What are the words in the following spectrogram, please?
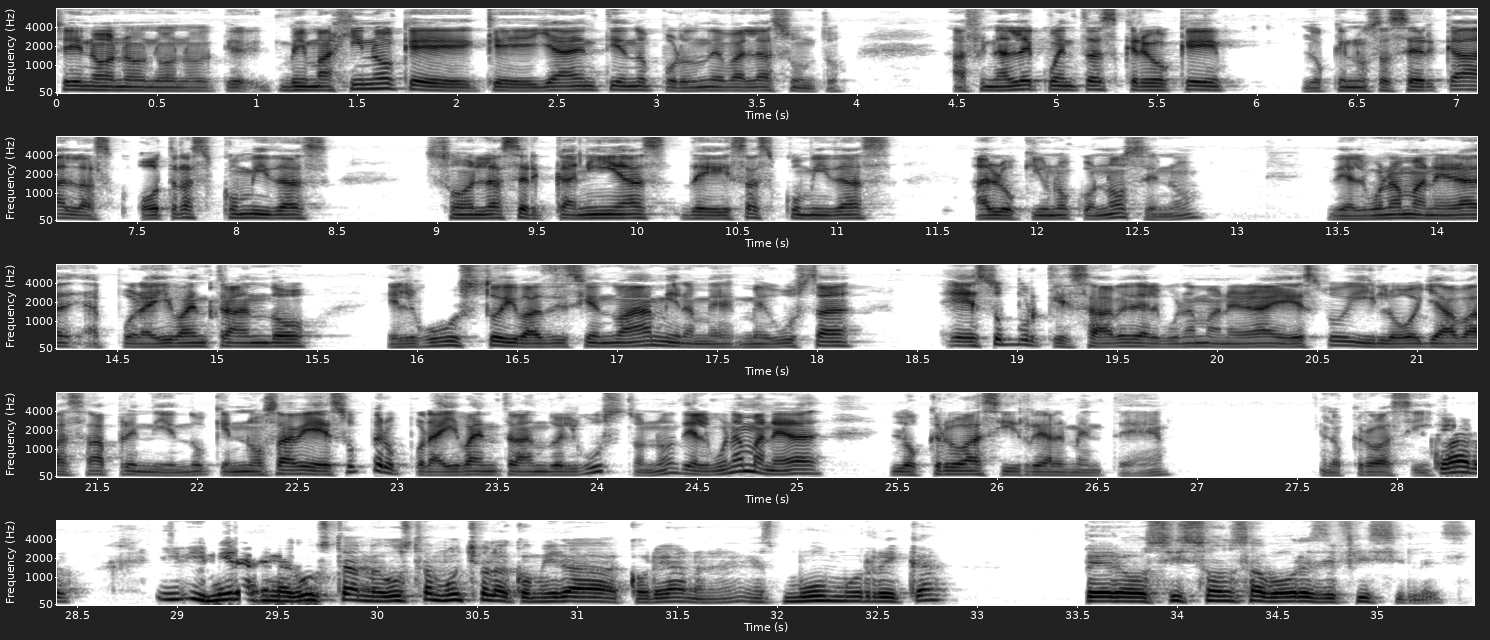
Sí, no, no, no, no. Me imagino que, que ya entiendo por dónde va el asunto. A final de cuentas, creo que lo que nos acerca a las otras comidas son las cercanías de esas comidas a lo que uno conoce, ¿no? De alguna manera, eh, por ahí va entrando el gusto y vas diciendo, ah, mira, me, me gusta esto porque sabe de alguna manera esto y luego ya vas aprendiendo que no sabe eso, pero por ahí va entrando el gusto, ¿no? De alguna manera lo creo así realmente, ¿eh? Lo creo así. Claro. Y, y mira que me gusta, me gusta mucho la comida coreana, ¿eh? Es muy, muy rica, pero sí son sabores difíciles.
